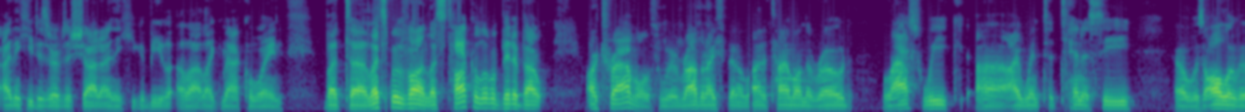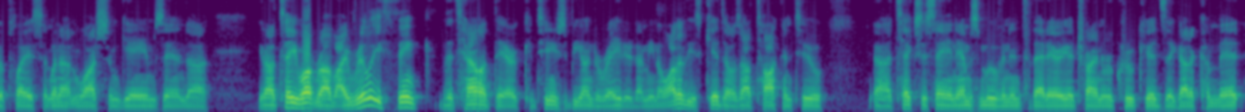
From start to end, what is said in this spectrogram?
I think he deserves a shot. I think he could be a lot like McElwain. But uh, let's move on. Let's talk a little bit about our travels. Where Rob and I spent a lot of time on the road. Last week, uh, I went to Tennessee uh, was all over the place. I went out and watched some games, and uh, you know, I'll tell you what, Rob, I really think the talent there continues to be underrated. I mean, a lot of these kids I was out talking to, uh, Texas A&M's moving into that area trying to recruit kids. They got to commit.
